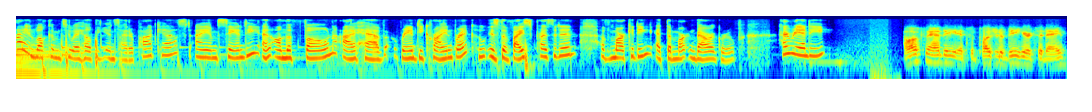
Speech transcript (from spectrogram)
Hi, and welcome to a Healthy Insider podcast. I am Sandy, and on the phone, I have Randy Kreinbrink, who is the Vice President of Marketing at the Martin Bauer Group. Hi, Randy. Hello, Sandy. It's a pleasure to be here today.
